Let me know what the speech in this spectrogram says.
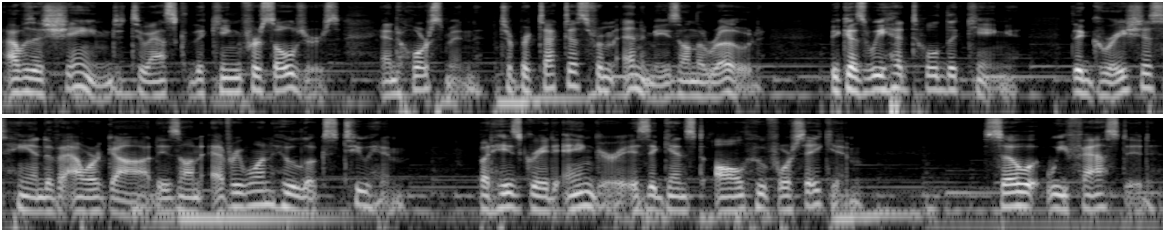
I was ashamed to ask the king for soldiers and horsemen to protect us from enemies on the road, because we had told the king the gracious hand of our God is on everyone who looks to him, but his great anger is against all who forsake him. So we fasted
